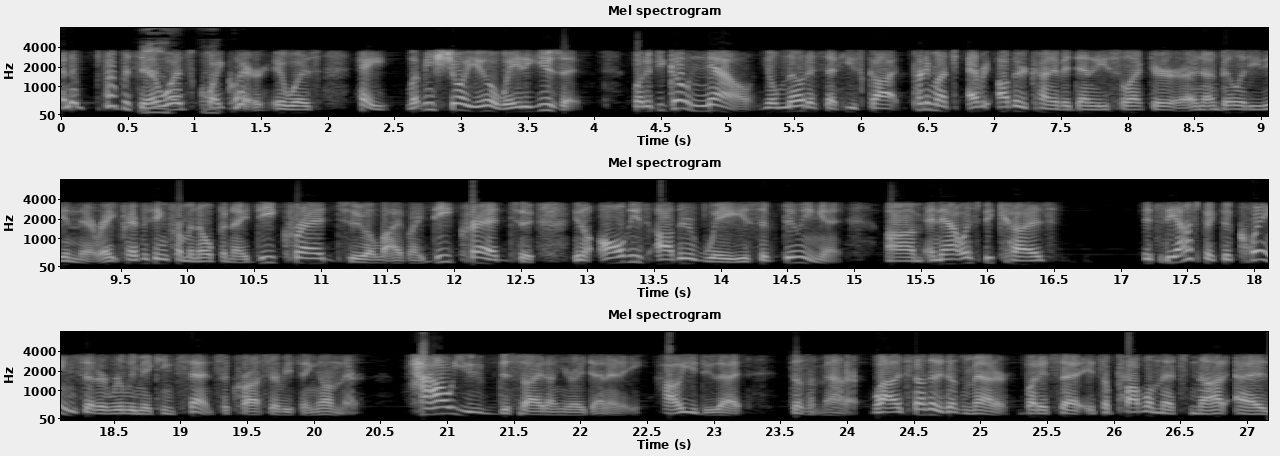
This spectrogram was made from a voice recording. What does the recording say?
And the purpose there was quite clear. It was, hey, let me show you a way to use it. But if you go now, you'll notice that he's got pretty much every other kind of identity selector and ability in there, right? For everything from an open ID cred to a live ID cred to, you know, all these other ways of doing it. Um, and that was because it's the aspect of claims that are really making sense across everything on there. How you decide on your identity, how you do that doesn't matter. Well, it's not that it doesn't matter, but it's a, it's a problem that's not as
